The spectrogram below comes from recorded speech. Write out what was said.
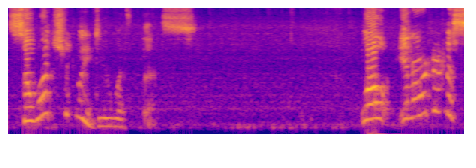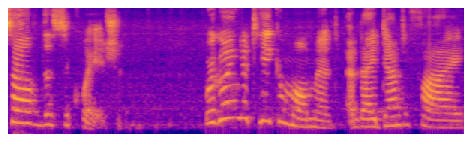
So what should we do with this? Well, in order to solve this equation, we're going to take a moment and identify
